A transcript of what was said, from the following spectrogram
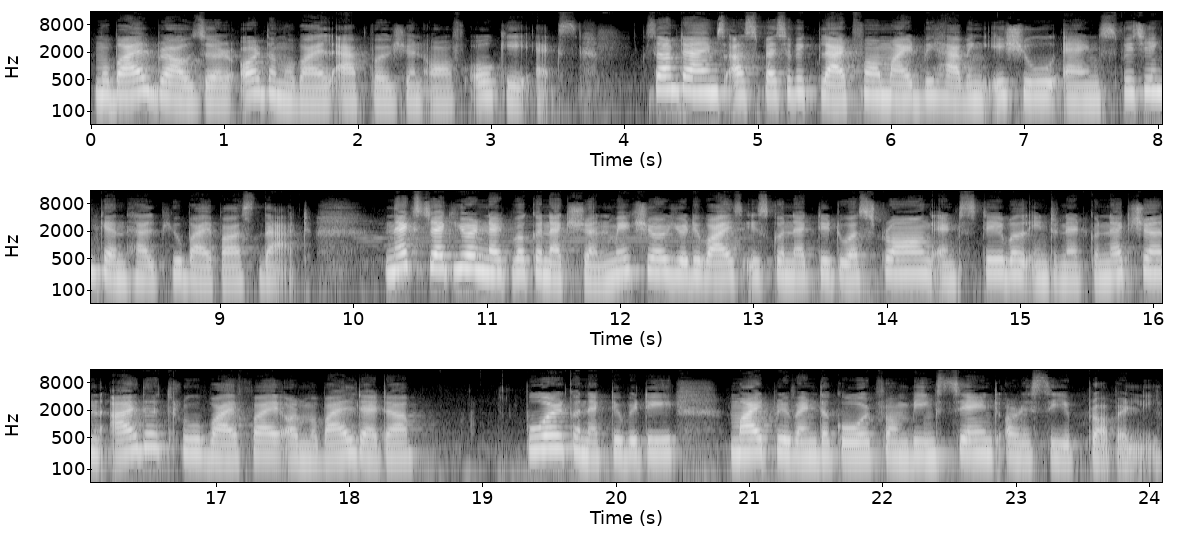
mobile browser, or the mobile app version of OKX. Sometimes a specific platform might be having issue and switching can help you bypass that. Next, check your network connection. Make sure your device is connected to a strong and stable internet connection either through Wi-Fi or mobile data Poor connectivity might prevent the code from being sent or received properly.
